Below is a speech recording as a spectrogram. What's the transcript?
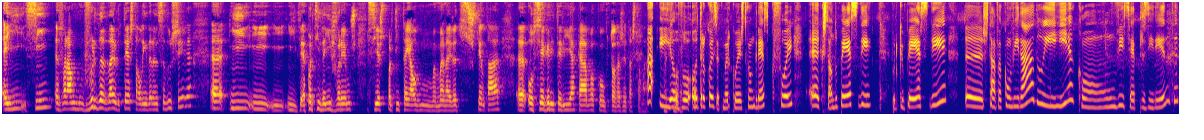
Aí sim haverá um verdadeiro teste à liderança do Chega uh, e, e, e, a partir daí veremos se este partido tem alguma maneira de sustentar ou se a gritaria acaba com toda a gente a lá. Ah, e houve outra coisa que marcou este Congresso que foi a questão do PSD, porque o PSD uh, eh, estava convidado e ia com um vice-presidente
